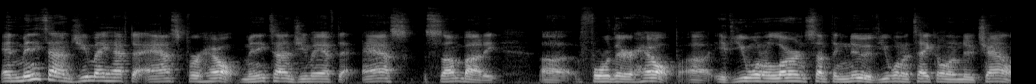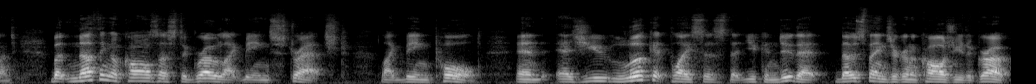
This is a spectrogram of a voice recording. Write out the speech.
And many times you may have to ask for help. Many times you may have to ask somebody uh, for their help. Uh, if you want to learn something new, if you want to take on a new challenge. But nothing will cause us to grow like being stretched, like being pulled. And as you look at places that you can do that, those things are going to cause you to grow.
